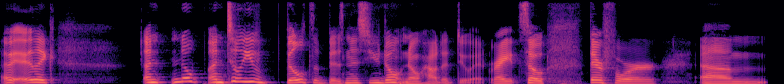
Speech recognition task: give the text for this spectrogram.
I mean, like, and no, until you've built a business, you don't know how to do it, right? So, therefore, um,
